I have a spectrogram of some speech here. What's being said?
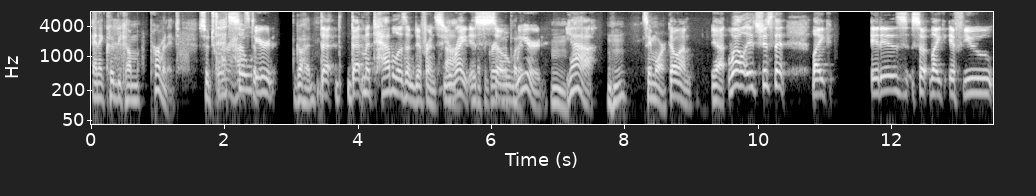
and it could become permanent. So Twitter That's so to, weird. Go ahead. That that metabolism difference, you're ah, right, is so weird. Mm. Yeah. Mm-hmm. Say more. Go on. Yeah. Well, it's just that like it is so like if you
